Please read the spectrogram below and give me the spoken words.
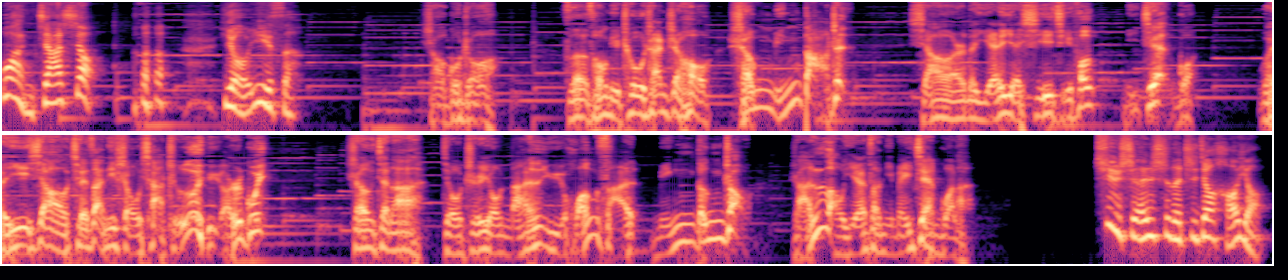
万家笑。有意思。少谷主，自从你出山之后，声名大振。香儿的爷爷西起风，你见过？韦一笑却在你手下折羽而归。剩下的就只有南雨黄伞明灯照。冉老爷子，你没见过了。俱是恩师的至交好友，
